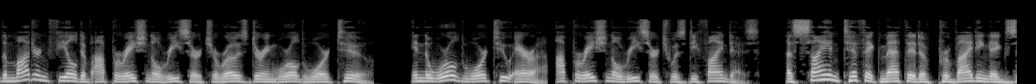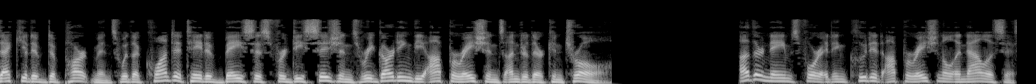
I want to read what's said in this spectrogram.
The modern field of operational research arose during World War II. In the World War II era, operational research was defined as a scientific method of providing executive departments with a quantitative basis for decisions regarding the operations under their control. Other names for it included Operational Analysis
